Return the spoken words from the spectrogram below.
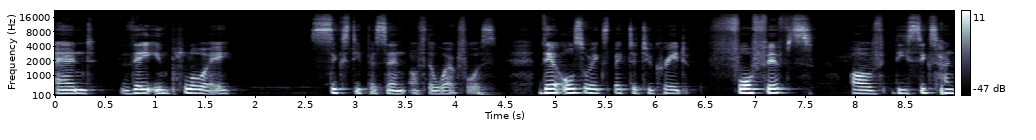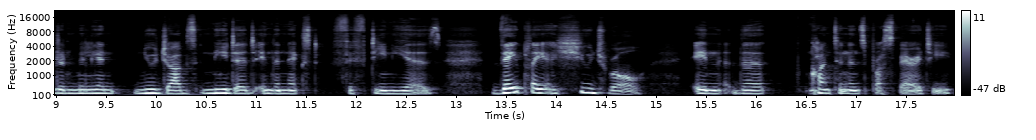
and they employ 60% of the workforce. They're also expected to create four fifths of the 600 million new jobs needed in the next 15 years. They play a huge role in the continent's prosperity.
